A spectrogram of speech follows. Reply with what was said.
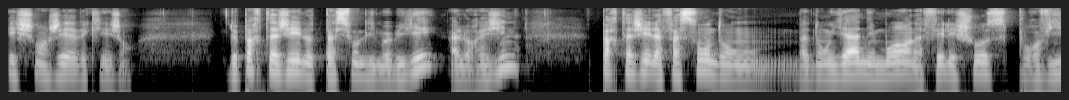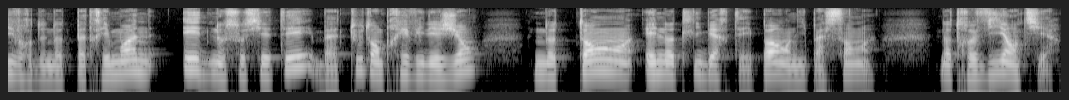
échanger avec les gens, de partager notre passion de l'immobilier à l'origine, partager la façon dont, dont, Yann et moi on a fait les choses pour vivre de notre patrimoine et de nos sociétés, bah, tout en privilégiant notre temps et notre liberté, pas en y passant notre vie entière.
